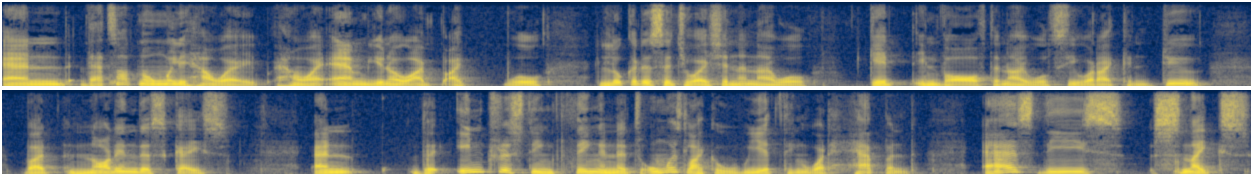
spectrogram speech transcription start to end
And that's not normally how I how I am. You know, I, I will look at a situation and I will get involved and I will see what I can do, but not in this case. And the interesting thing, and it's almost like a weird thing, what happened as these snakes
